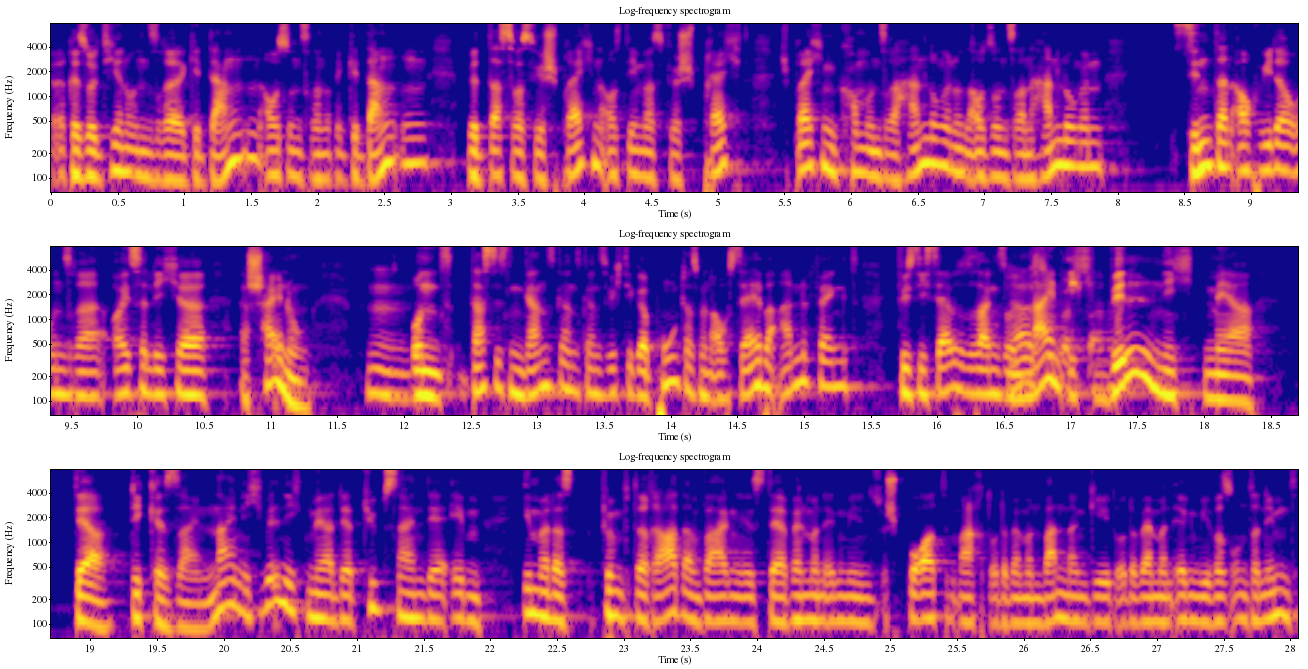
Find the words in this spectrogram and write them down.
resultieren unsere Gedanken, aus unseren Gedanken wird das, was wir sprechen, aus dem, was wir sprecht, sprechen, kommen unsere Handlungen und aus unseren Handlungen sind dann auch wieder unsere äußerliche Erscheinung. Hm. Und das ist ein ganz, ganz, ganz wichtiger Punkt, dass man auch selber anfängt, für sich selber zu sagen, so, ja, nein, ich will nicht mehr der Dicke sein. Nein, ich will nicht mehr der Typ sein, der eben immer das fünfte Rad am Wagen ist, der, wenn man irgendwie einen Sport macht oder wenn man wandern geht oder wenn man irgendwie was unternimmt,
